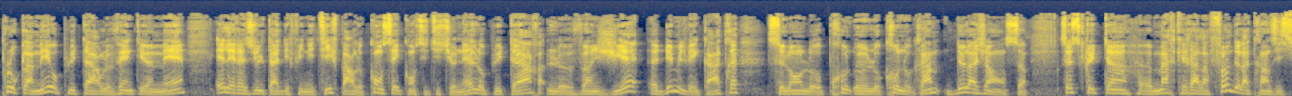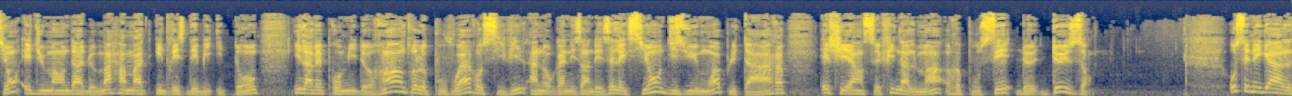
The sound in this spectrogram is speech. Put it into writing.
proclamés au plus tard le 21 mai et les résultats définitifs par le Conseil constitutionnel au plus tard le 20 juillet 2024, selon le, le chronogramme de l'agence. Ce scrutin marquera la fin de la transition et du mandat de Mahamad Idriss Déby Itno. Il avait promis de rendre le pouvoir aux civils en organisant des élections 18 mois plus tard, échéance finalement repoussée de deux ans. Au Sénégal,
